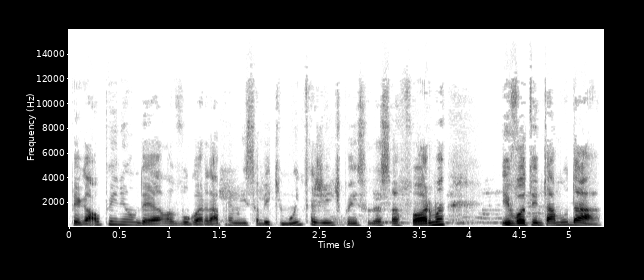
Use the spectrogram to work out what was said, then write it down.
pegar a opinião dela, vou guardar pra mim, saber que muita gente pensa dessa forma e vou tentar mudar.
